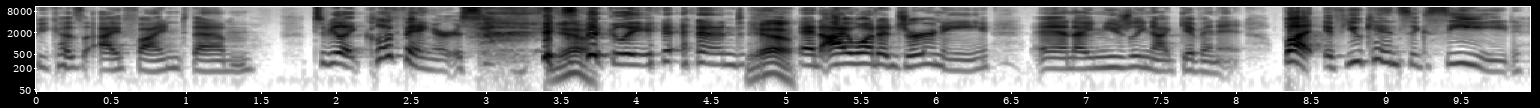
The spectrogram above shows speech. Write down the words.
because I find them to be like cliffhangers, Yeah. basically. And Yeah. and I want a journey, and I'm usually not given it. But if you can succeed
